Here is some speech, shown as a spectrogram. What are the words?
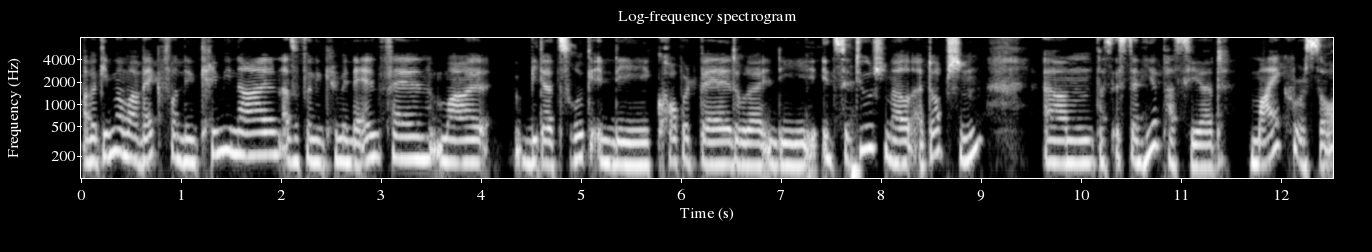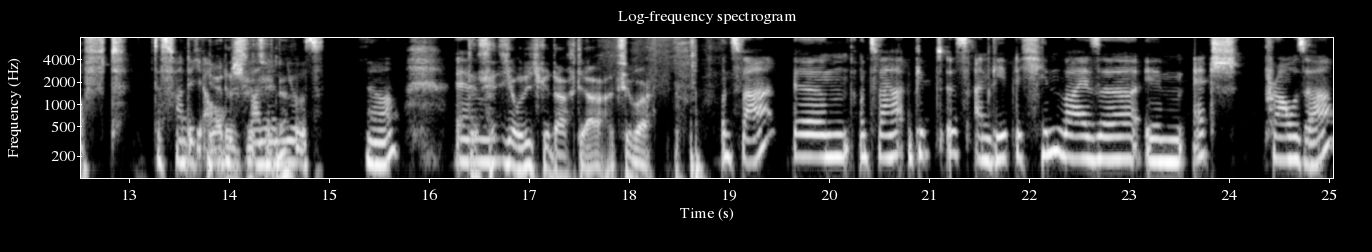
aber gehen wir mal weg von den kriminalen, also von den kriminellen Fällen mal wieder zurück in die Corporate Welt oder in die Institutional Adoption. Ähm, was ist denn hier passiert? Microsoft. Das fand ich auch ja, eine spannende witzig, ne? News. Ja. Ähm, das hätte ich auch nicht gedacht, ja. Erzähl mal. Und zwar, ähm, und zwar gibt es angeblich Hinweise im Edge Browser,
